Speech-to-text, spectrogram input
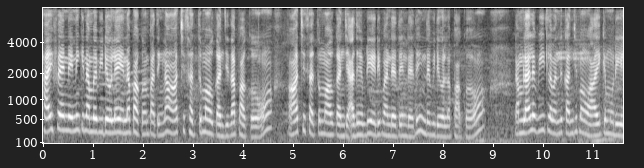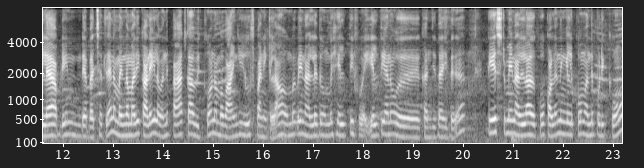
ஹாய் ஃப்ரெண்ட் இன்றைக்கி நம்ம வீடியோவில் என்ன பார்க்கணும் பார்த்தீங்கன்னா ஆச்சி சத்து மாவு கஞ்சி தான் பார்க்குறோம். ஆச்சி சத்து மாவு கஞ்சி அது எப்படி ரெடி பண்ணுறதுன்றது இந்த வீடியோவில் பார்க்குறோம். நம்மளால் வீட்டில் வந்து கஞ்சி மாவு அரைக்க முடியல அப்படின்ற பட்சத்தில் நம்ம இந்த மாதிரி கடையில் வந்து பேக்காக விற்கும் நம்ம வாங்கி யூஸ் பண்ணிக்கலாம். ரொம்பவே நல்லது ரொம்ப ஹெல்த்தி ஹெல்த்தியான ஒரு கஞ்சி தான் இது. டேஸ்ட்டுமே நல்லா இருக்கும் குழந்தைங்களுக்கும் வந்து பிடிக்கும்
